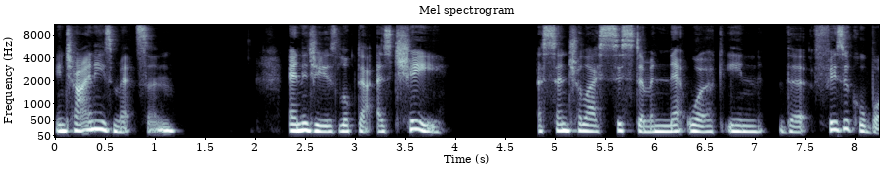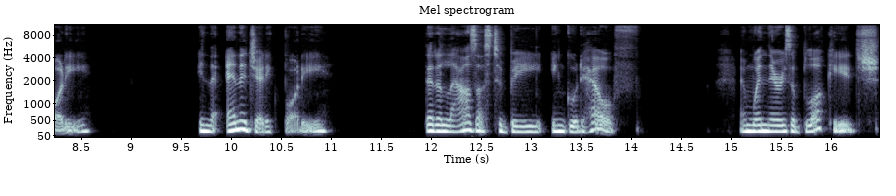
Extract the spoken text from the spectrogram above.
In Chinese medicine, energy is looked at as qi, a centralized system and network in the physical body, in the energetic body, that allows us to be in good health. And when there is a blockage,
